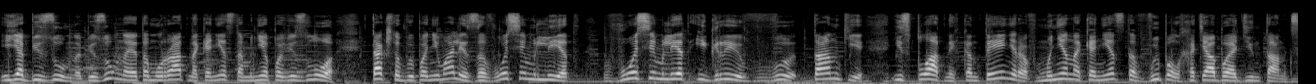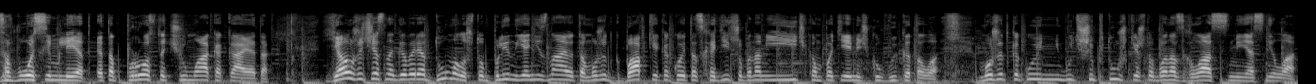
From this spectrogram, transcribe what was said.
И я безумно, безумно этому рад, наконец-то мне повезло. Так, чтобы вы понимали, за 8 лет, 8 лет игры в танки из платных контейнеров, мне наконец-то выпал хотя бы один танк. За 8 лет. Это просто чума какая-то. Я уже, честно говоря, думал, что, блин, я не знаю, там, может к бабке какой-то сходить, чтобы она мне яичком по темечку выкатала. Может какую-нибудь шептушки, чтобы она с глаз с меня сняла.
